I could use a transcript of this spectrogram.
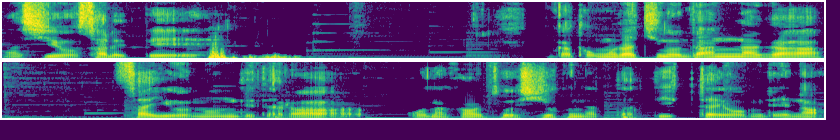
話をされて、か友達の旦那が左右を飲んでたら、お腹の調子良くなったって言ったよ、みたいな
